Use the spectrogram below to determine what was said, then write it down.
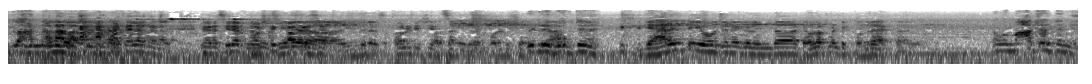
ಉದಾಹರಣೆ ಅಲ್ಲ, ಹೋಗ್ತೇನೆ. ಗ್ಯಾರಂಟಿ ಯೋಜನೆಗಳಿಂದ ಡೆವಲಪ್ಮೆಂಟ್ ತೊಂದರೆ ಆಗ್ತಾ ಇದೆ ನಾವು ಮಾತಾಡ್ತೇನೆ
